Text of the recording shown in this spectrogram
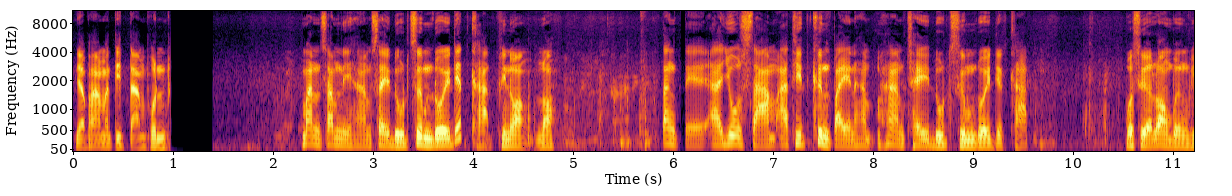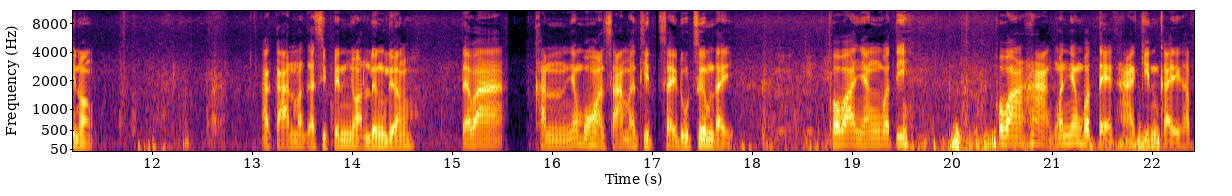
เดี๋ยวพามาติดตามผล มันซ้ำนี่หามใส่ดูดซึมโดยเด็ดขาดพี่น้องเนาะตั้งแต่อายุสามอาทิตย์ขึ้นไปนะครับ ห้ามใช้ดูดซึมโดยเด็ดขาดบ่เสือลองเบิงพี่น้อง อาการมันก็สิเป็นหยอดเหลืองๆแต่ว่าคันยังบ่ฮอดสามอาทิตย์ใส่ดูดซึมได้ เพราะว่ายังว่าติเพราะว่าหากมันยังบ่แตกหากินไกลครับ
